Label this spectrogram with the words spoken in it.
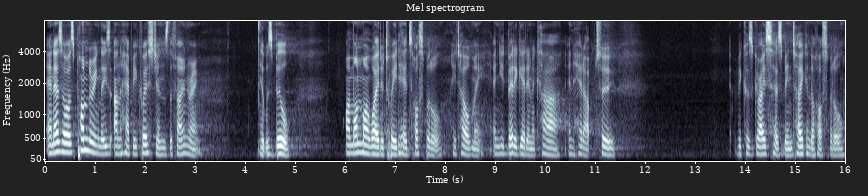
And as I was pondering these unhappy questions, the phone rang. It was Bill. I'm on my way to Tweed Heads Hospital, he told me, and you'd better get in a car and head up too. Because Grace has been taken to hospital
